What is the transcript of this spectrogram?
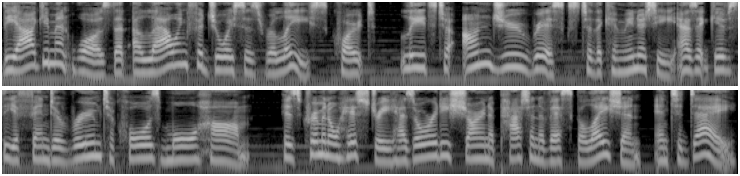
The argument was that allowing for Joyce's release, quote, leads to undue risks to the community as it gives the offender room to cause more harm. His criminal history has already shown a pattern of escalation, and today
